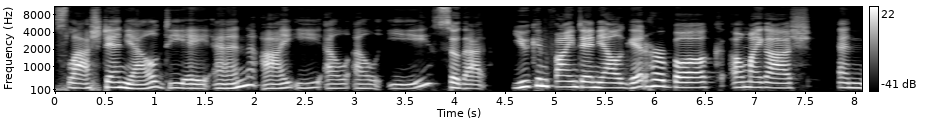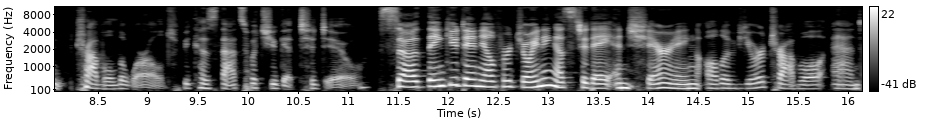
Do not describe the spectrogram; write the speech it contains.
slash Danielle, D A N I E L L E, so that you can find Danielle, get her book. Oh my gosh. And travel the world because that's what you get to do. So, thank you, Danielle, for joining us today and sharing all of your travel and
